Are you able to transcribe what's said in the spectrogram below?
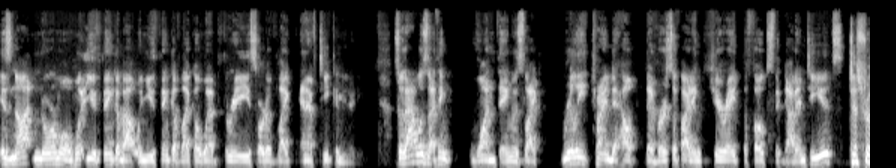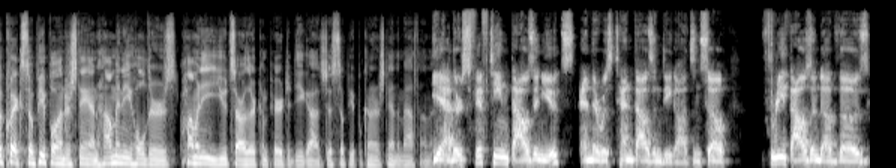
is not normal what you think about when you think of like a web3 sort of like nft community so that was i think one thing was like really trying to help diversify and curate the folks that got into y00ts. Just real quick, so people understand how many holders, how many y00ts are there compared to DeGods, just so people can understand the math on that. Yeah, there's 15,000 y00ts and there was 10,000 DeGods. And so 3,000 of those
